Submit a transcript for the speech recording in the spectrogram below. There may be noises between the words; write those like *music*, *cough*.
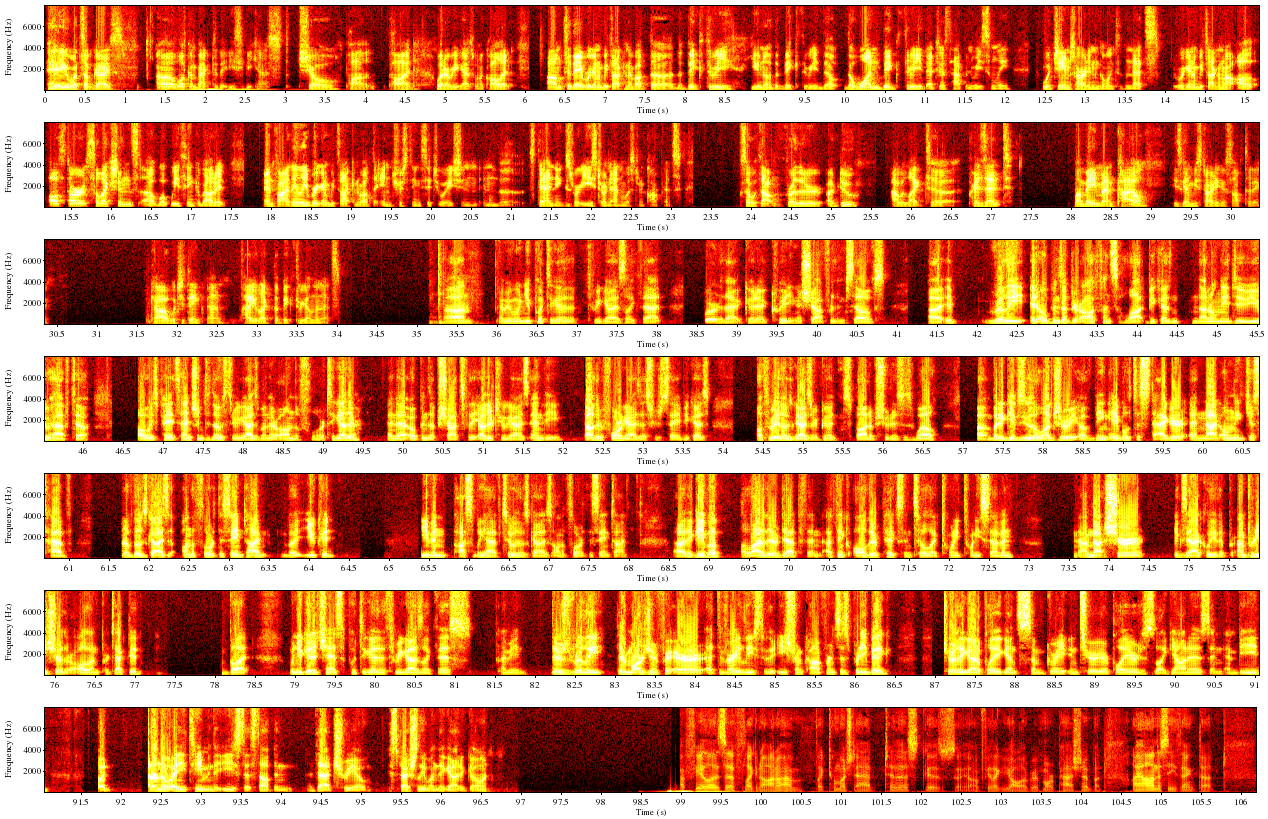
Hey, what's up, guys? Uh, welcome back to the ECB Cast show, pod, pod, whatever you guys want to call it. Um, today we're going to be talking about the the big three. You know, the big three, the the one big three that just happened recently with James Harden going to the Nets. We're going to be talking about all all star selections, uh, what we think about it, and finally we're going to be talking about the interesting situation in the standings for Eastern and Western Conference. So, without further ado, I would like to present my main man Kyle he's going to be starting us off today. Kyle, what you think, man? How you like the big three on the Nets? Um, I mean, when you put together three guys like that, who are that good at creating a shot for themselves, uh, it really it opens up your offense a lot because not only do you have to always pay attention to those three guys when they're on the floor together, and that opens up shots for the other two guys and the other four guys, I should say, because all three of those guys are good spot up shooters as well. Um, but it gives you the luxury of being able to stagger and not only just have one of those guys on the floor at the same time, but you could even possibly have two of those guys on the floor at the same time. Uh, they gave up a lot of their depth and I think all their picks until like 2027. And I'm not sure exactly the. I'm pretty sure they're all unprotected. But when you get a chance to put together three guys like this, I mean, there's really their margin for error at the very least through the Eastern Conference is pretty big. Sure, they got to play against some great interior players like Giannis and Embiid, but I don't know any team in the East that's stopping that trio, especially when they got it going. I feel as if like you know I don't have like too much to add to this because know, uh, I feel like y'all are a bit more passionate, but I honestly think that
